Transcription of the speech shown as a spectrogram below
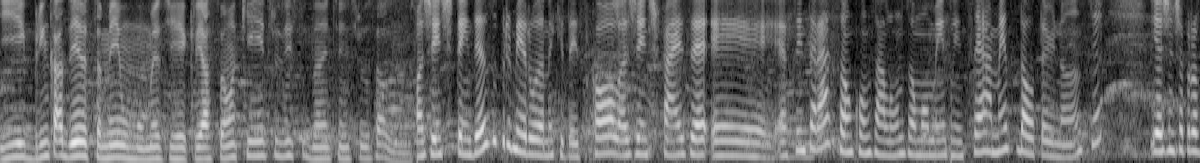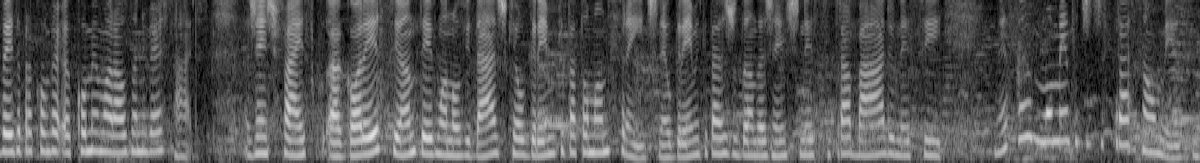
e brincadeiras também, um momento de recreação aqui entre os estudantes, entre os alunos. A gente tem desde o primeiro ano aqui da escola, a gente faz é, é, essa interação com os alunos, é um momento do encerramento da alternância e a gente aproveita para comemorar os aniversários. A gente faz, agora esse ano teve uma novidade que é o Grêmio que está tomando frente, né? o Grêmio que está ajudando a gente nesse trabalho, nesse, nesse momento de distração mesmo.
